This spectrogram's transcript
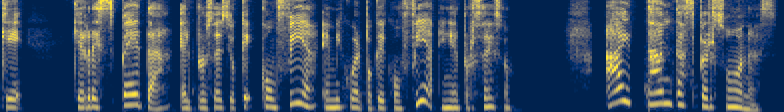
que, que respeta el proceso, que confía en mi cuerpo, que confía en el proceso. Hay tantas personas.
